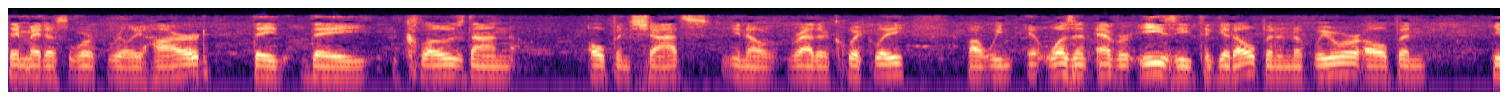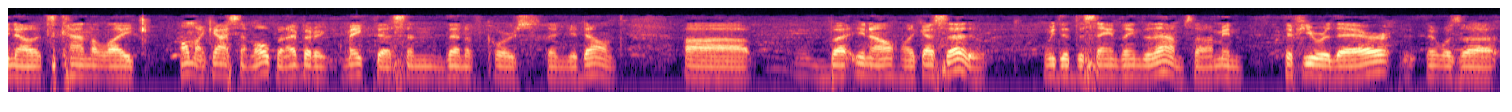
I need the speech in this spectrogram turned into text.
they made us work really hard. They they closed on open shots, you know, rather quickly. Uh, we it wasn't ever easy to get open, and if we were open, you know, it's kind of like, oh my gosh, I'm open, I better make this, and then of course, then you don't. Uh, but you know, like I said, we did the same thing to them. So I mean, if you were there, it was a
